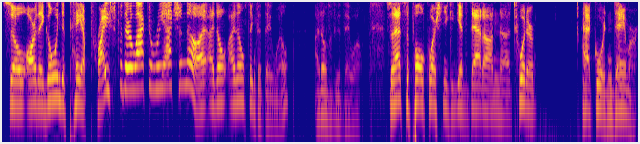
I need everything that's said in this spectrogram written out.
So are they going to pay a price for their lack of reaction? No, I, I don't. I don't think that they will. I don't think that they will. So that's the poll question. You can get that on uh, Twitter at Gordon Damer.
